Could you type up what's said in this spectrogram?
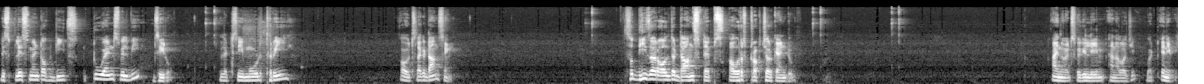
displacement of these two ends will be zero. Let's see mode 3 oh it's like a dancing. So these are all the dance steps our structure can do. I know it's very lame analogy, but anyway.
